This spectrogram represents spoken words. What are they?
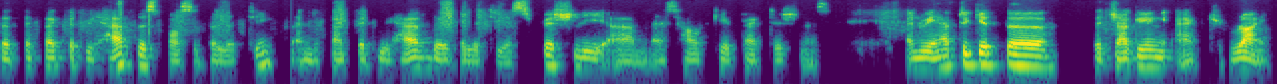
That the fact that we have this possibility and the fact that we have the ability, especially um, as healthcare practitioners, and we have to get the, the juggling act right.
